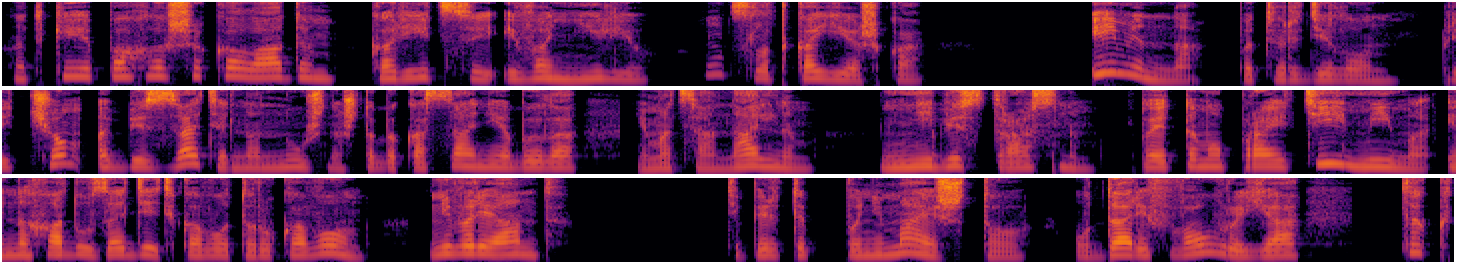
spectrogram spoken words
От Кея пахло шоколадом, корицей и ванилью. Вот сладкоежка. Именно, подтвердил он. Причем обязательно нужно, чтобы касание было эмоциональным, не бесстрастным. Поэтому пройти мимо и на ходу задеть кого-то рукавом — не вариант. Теперь ты понимаешь, что, ударив Вауры, я... «Так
